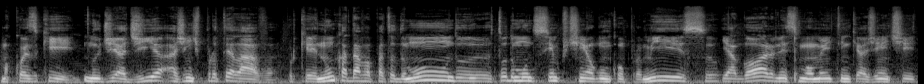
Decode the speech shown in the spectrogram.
uma coisa que no dia a dia a gente protelava, porque nunca dava para todo mundo, todo mundo sempre tinha algum compromisso. E agora, nesse momento em que a gente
